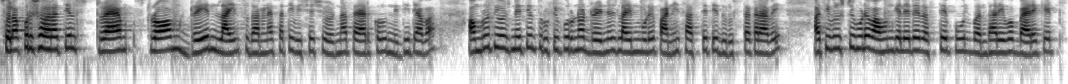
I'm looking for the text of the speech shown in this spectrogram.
सोलापूर शहरातील स्ट्रॅम स्ट्रॉम ड्रेन लाईन सुधारण्यासाठी विशेष योजना तयार करून निधी द्यावा. अमृत योजनेतील त्रुटीपूर्ण ड्रेनेज लाईनमुळे पाणी साचते ते दुरुस्त करावे. अतिवृष्टीमुळे वाहून गेलेले रस्ते पूल बंधारे व बॅरिकेड्स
